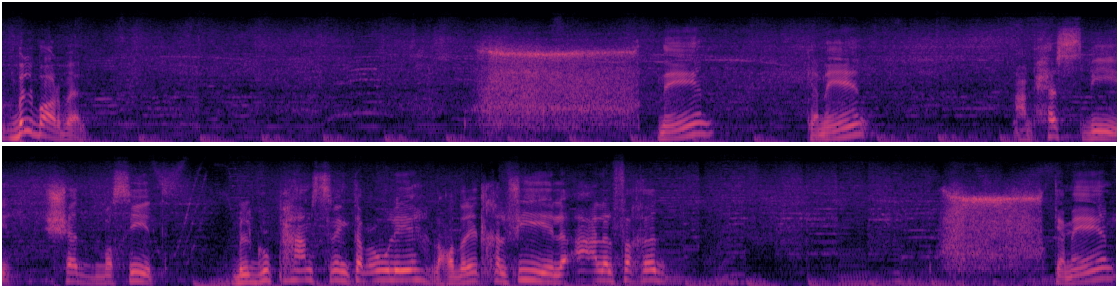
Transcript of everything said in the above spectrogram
بال barbell اثنين. كمان عم بحس بشد بسيط بال group hamstring تبعولي العضلات الخلفيه لأعلى الفخذ. كمان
